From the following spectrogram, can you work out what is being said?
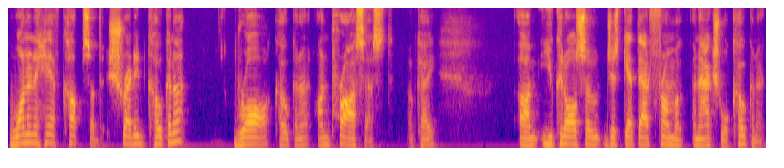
one and a half cups of shredded coconut, raw coconut, unprocessed. Okay, um, you could also just get that from a, an actual coconut.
